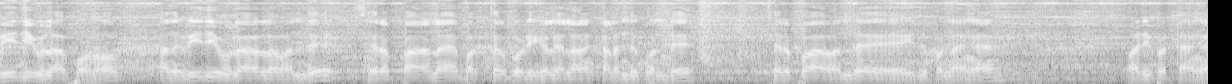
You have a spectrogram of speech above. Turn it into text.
வீதி உலா போனோம். அந்த வீதி உலாவில் வந்து சிறப்பான பக்தர் கொடிகள் எல்லாம் கலந்து கொண்டு சிறப்பாக வந்து இது பண்ணாங்க வழிபட்டாங்க.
